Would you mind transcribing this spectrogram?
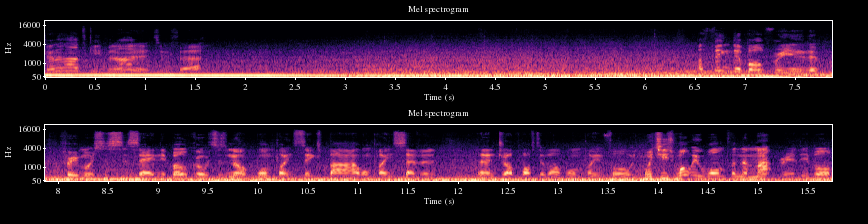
Kind of hard to keep an eye on it, to be fair. I think they're both reading it pretty much the same. They both go to not 1.6 bar, 1.7, and then drop off to about 1.4, which is what we want from the map really, but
